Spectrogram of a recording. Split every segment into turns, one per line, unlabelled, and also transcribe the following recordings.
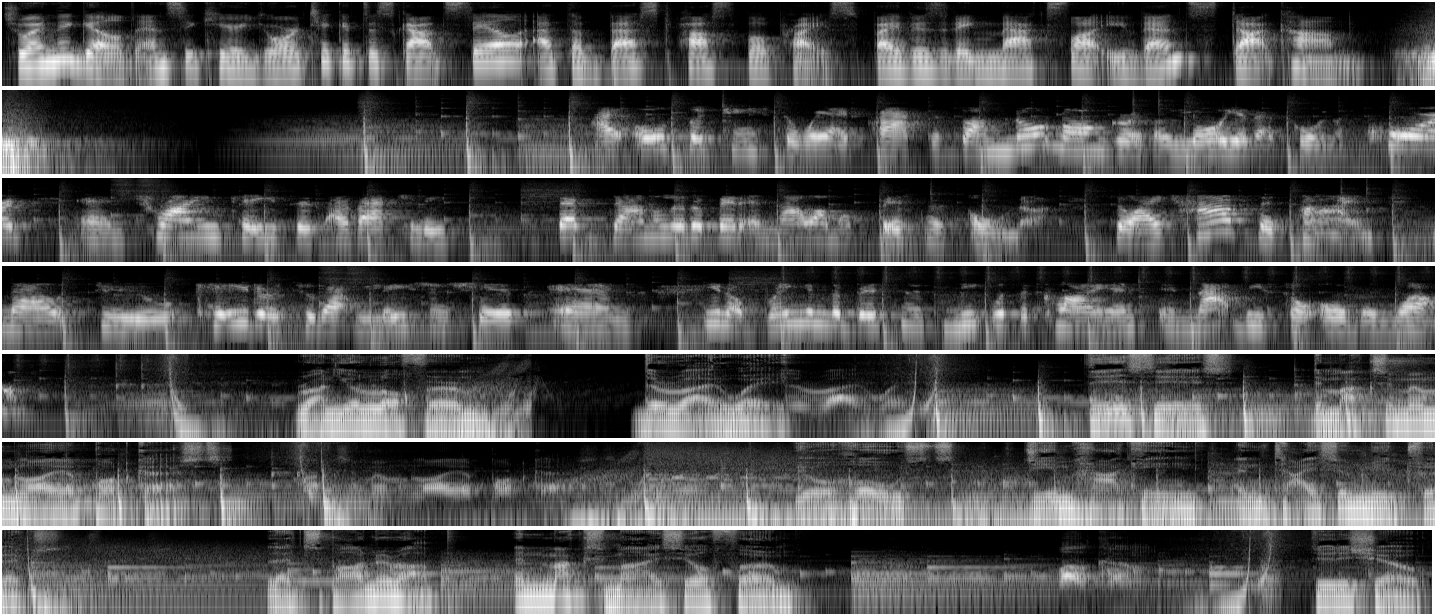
Join the Guild and secure your ticket to Scottsdale at the best possible price by visiting maxlawevents.com.
I also changed the way I practice. So I'm no longer the lawyer that's going to court and trying cases. I've actually stepped down a little bit and now I'm a business owner. So I have the time now to cater to that relationship and, you know, bring in the business, meet with the clients and not be so overwhelmed.
Run your law firm the right way. The right way. This is the Maximum Lawyer Podcast. Maximum Lawyer Podcast your hosts, Jim Hacking and Tyson Mutrux. Let's partner up and maximize your firm. Welcome to the show.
